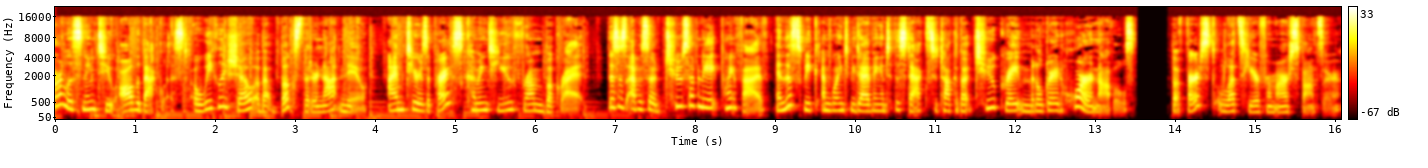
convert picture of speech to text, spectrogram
You're listening to All the Backlist, a weekly show about books that are not new. I'm Tirzah Price, coming to you from Book Riot. This is episode 278.5, and this week I'm going to be diving into the stacks to talk about two great middle grade horror novels. But first, let's hear from our sponsor.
